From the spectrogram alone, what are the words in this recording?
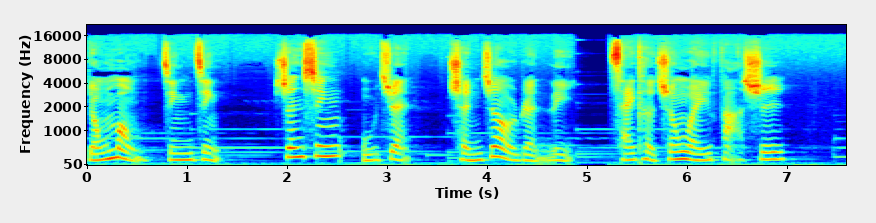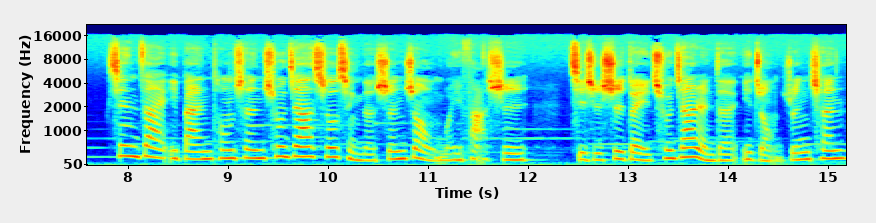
勇猛精进，身心无倦，成就忍力。才可称为法师。现在一般通称出家修行的僧众为法师，其实是对出家人的一种尊称，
